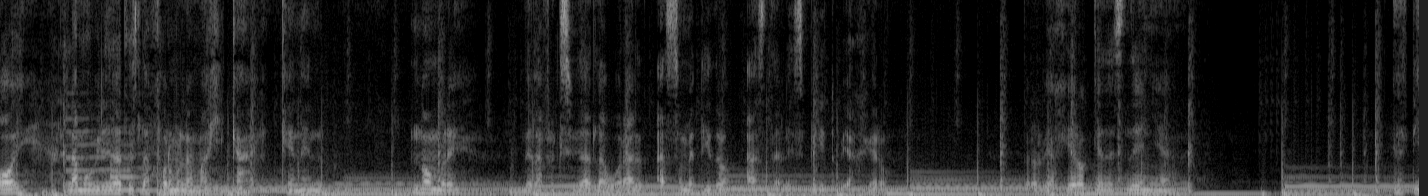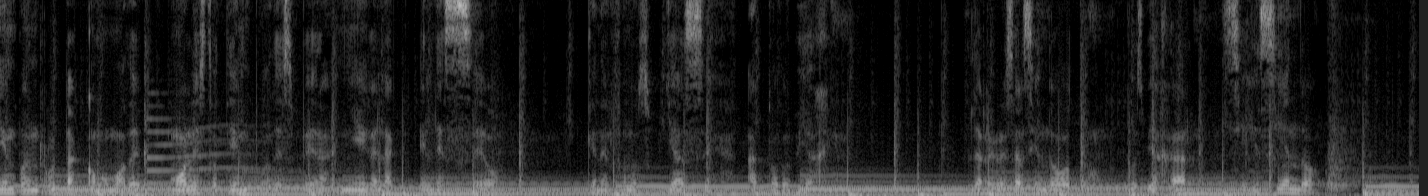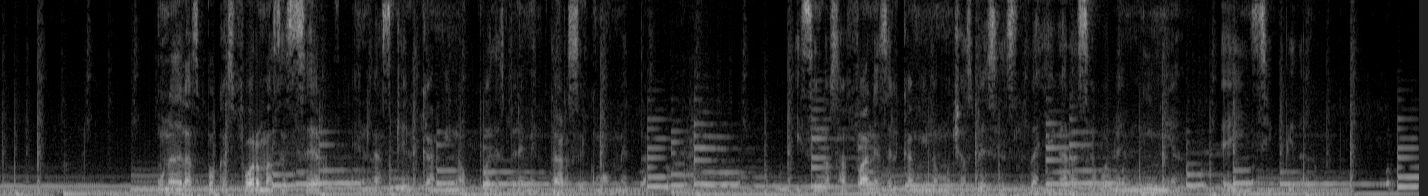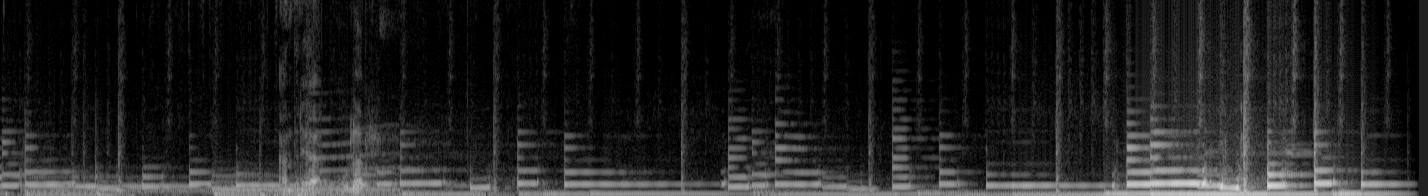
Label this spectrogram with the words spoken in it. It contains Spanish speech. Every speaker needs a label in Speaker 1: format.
Speaker 1: Hoy la movilidad es la fórmula mágica que en el nombre de la flexibilidad laboral ha sometido hasta el espíritu viajero. Pero el viajero que desdeña el tiempo en ruta como molesto tiempo de espera niega el deseo que en el fondo subyace a todo viaje. El de regresar siendo otro, pues viajar sigue siendo una de las pocas formas de ser en las que el camino puede experimentarse como meta. Y sin los afanes del camino muchas veces la llegada se vuelve nimia e insípida. Andrea Kular.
